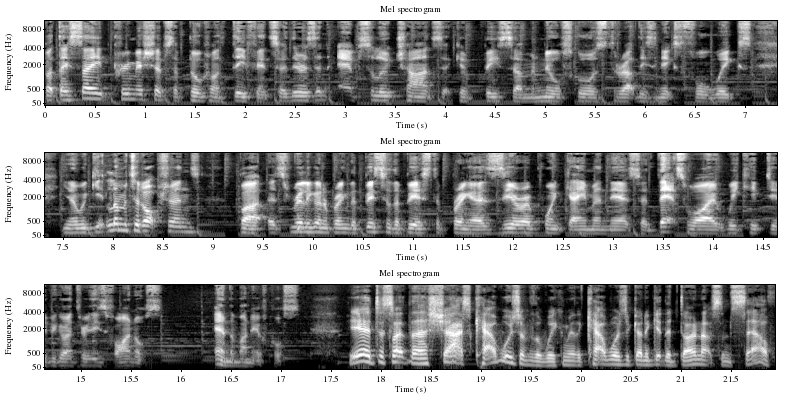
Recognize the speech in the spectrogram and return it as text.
but they say premierships are built on defense, so there is an absolute chance it could be some nil scores throughout these next four weeks. You know, we get limited options, but it's really going to bring the best of the best to bring a zero point game in there. So that's why we keep Debbie going through these finals. And the money, of course. Yeah, just like the Sharks Cowboys over the weekend, where the Cowboys are going to get the donuts themselves.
